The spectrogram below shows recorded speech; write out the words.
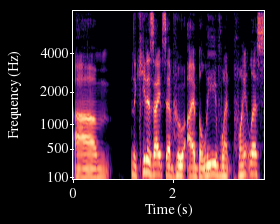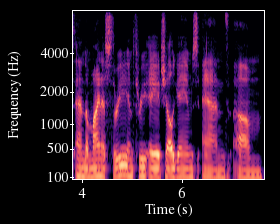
Um, Nikita Zaitsev, who I believe went pointless and a minus three in three AHL games, and um,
